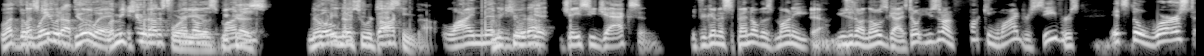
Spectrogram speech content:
Let, the us way cue it up. Do it, Let me cue it up for you because Nobody knows who we're talking about. Lineman. Let me cue it up. get J.C. Jackson. If you're going to spend all this money, Yeah. use it on those guys. Don't use it on fucking wide receivers. It's the worst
